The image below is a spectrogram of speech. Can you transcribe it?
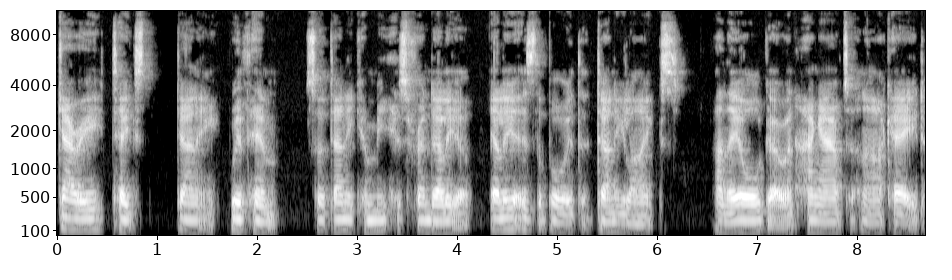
Gary takes Danny with him so Danny can meet his friend Elliot. Elliot is the boy that Danny likes, and they all go and hang out at an arcade.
